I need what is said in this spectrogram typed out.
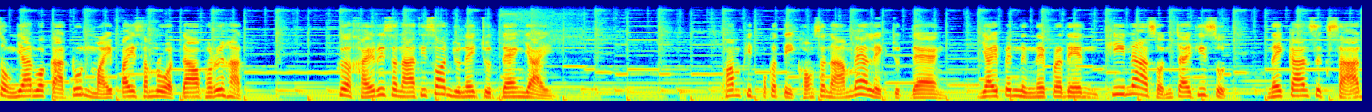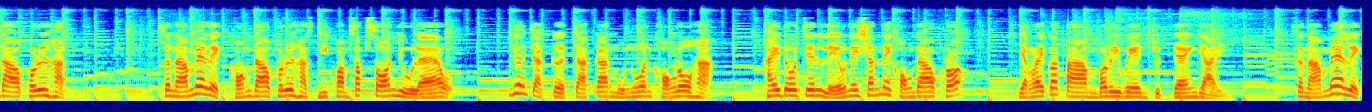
ส่งยานอวกาศรุ่นใหม่ไปสำรวจดาวพฤหัส เพื่อไขปริศนาที่ซ่อนอยู่ในจุดแดงใหญ่ ความผิดปกติของสนามแม่เหล็กจุดแดง ใหญ่เป็นหนึ่งในประเด็นที่น่าสนใจที่สุดในการศึกษาดาวพฤหัส สนามแม่เหล็กของดาวพฤหัสมีความซับซ้อนอยู่แล้ว เนื่องจากเกิดจากการหมุนวนของโลหะ ไฮโดรเจนเหลวในชั้นในของดาวเคราะห์ อย่างไรก็ตามบริเวณจุดแดงใหญ่ สนามแม่เหล็ก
